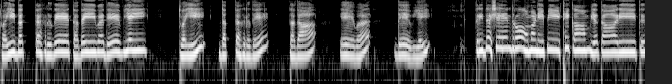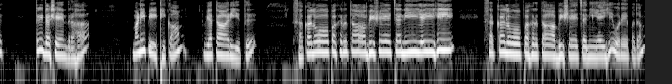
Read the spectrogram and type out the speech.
त्वयि दत्तहृदे तदैव देव्यै। त्वयि दत्तहृदे तदा एव देव्यै। त्रिदशेन्द्रो मणिपीठिकां व्यतारीत्। त्रिदशेन्द्रः मणिपीठिकां व्यतारीत्। सकलोपहृताभिषेचनीयैः सकलोपहृताभिषेचनीयैः ஒரே பதம்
